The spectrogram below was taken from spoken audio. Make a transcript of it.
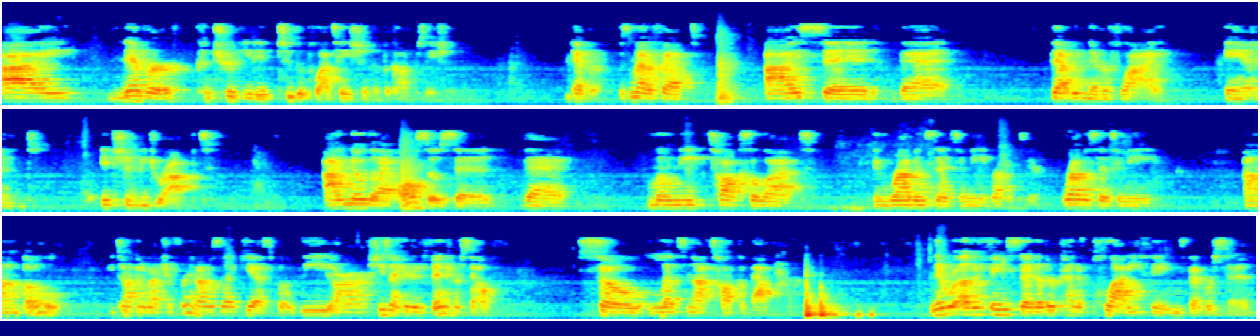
I never contributed to the plotation of the conversation. Ever. As a matter of fact, I said that that would never fly. And it should be dropped. I know that I also said that Monique talks a lot, and Robin said to me, Robin there. Robin said to me, um, "Oh, you talking about your friend?" I was like, "Yes, but we are. She's not here to defend herself, so let's not talk about her." And there were other things said, other kind of plotty things that were said.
